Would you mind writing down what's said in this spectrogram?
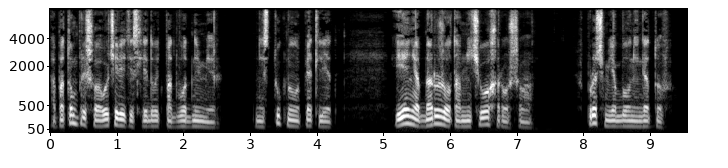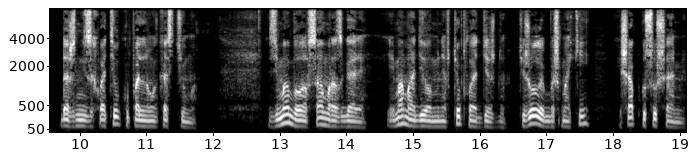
А потом пришла очередь исследовать подводный мир. Не стукнуло пять лет, и я не обнаружил там ничего хорошего. Впрочем, я был не готов даже не захватил купального костюма. Зима была в самом разгаре, и мама одела меня в теплую одежду, тяжелые башмаки и шапку с ушами.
